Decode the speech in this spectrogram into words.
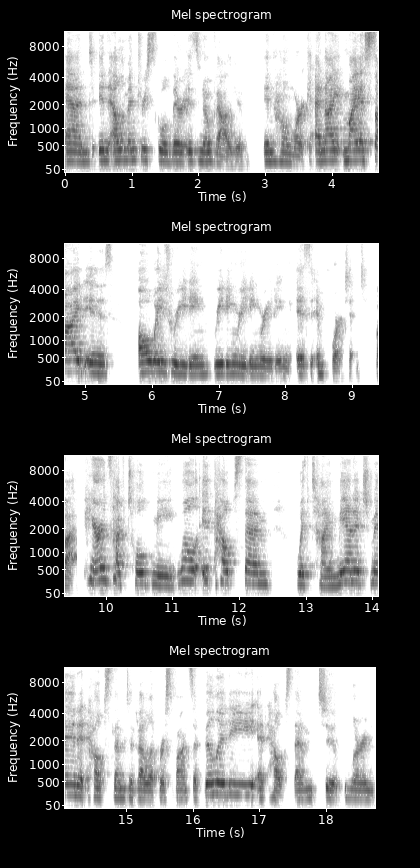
And in elementary school, there is no value in homework. And I my aside is always reading, reading, reading, reading is important. But parents have told me, well, it helps them with time management, it helps them develop responsibility, it helps them to learn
